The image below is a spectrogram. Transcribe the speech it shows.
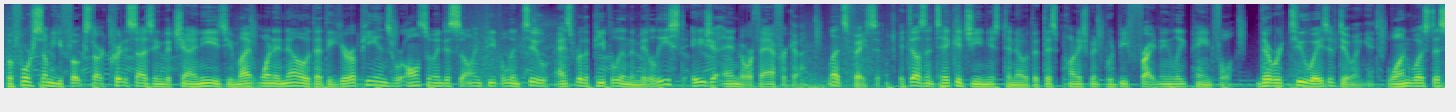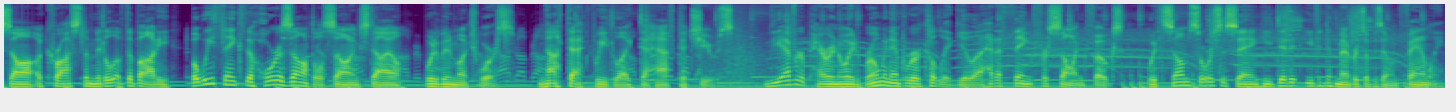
Before some of you folks start criticizing the Chinese, you might want to know that the Europeans were also into sawing people in two, as were the people in the Middle East, Asia, and North Africa. Let's face it, it doesn't take a genius to know that this punishment would be frighteningly painful. There were two ways of doing it. One was to saw across the middle of the body, but we think the horizontal sawing style would have been much worse. Not that we'd like to have to choose. The ever paranoid Roman Emperor Caligula had a thing for sawing folks, with some sources saying he did it even to members of his own family.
